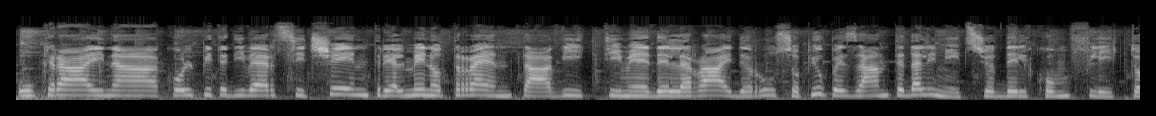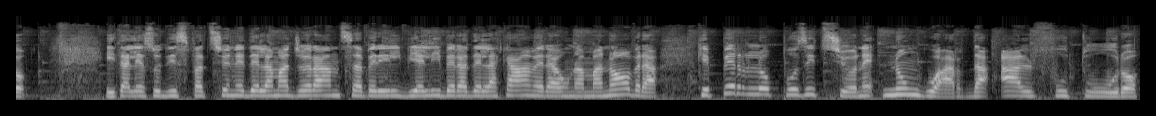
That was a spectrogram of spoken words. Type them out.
Ucraina, colpite diversi centri, almeno 30 vittime del raid russo più pesante dall'inizio del conflitto. Italia soddisfazione della maggioranza per il via libera della Camera, una manovra che per l'opposizione non guarda al futuro.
